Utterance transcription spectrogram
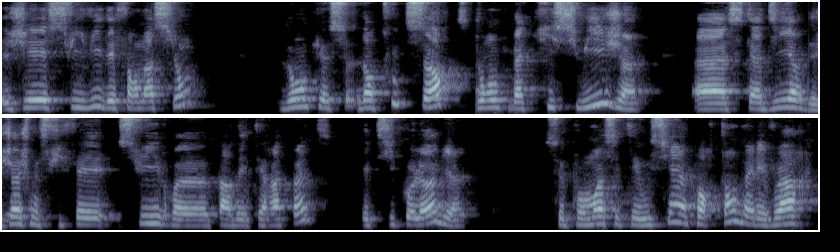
j'ai suivi des formations, donc dans toutes sortes. Donc, bah, qui suis-je? Euh, C'est-à-dire, déjà, je me suis fait suivre euh, par des thérapeutes, des psychologues, pour moi, c'était aussi important d'aller voir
